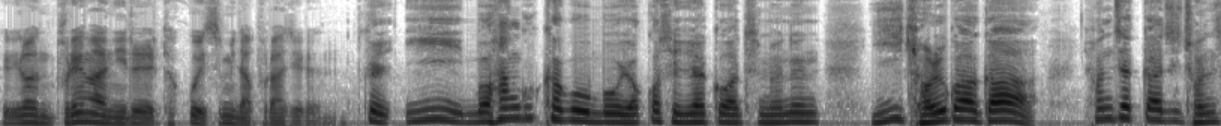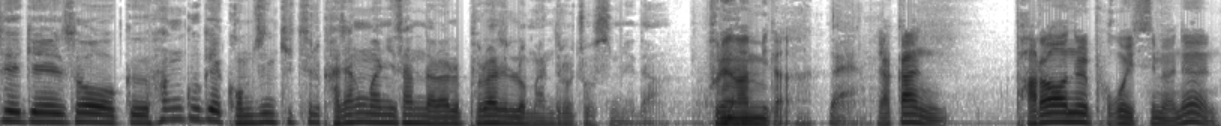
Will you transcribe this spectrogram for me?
이런 불행한 일을 겪고 있습니다 브라질은 그 이 뭐 한국하고 뭐 엮어서 얘기할 것 같으면은 이 결과가 현재까지 전 세계에서 그 한국의 검진 키트를 가장 많이 산 나라를 브라질로 만들어 줬습니다. 불행합니다. 네. 약간 발언을 보고 있으면은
